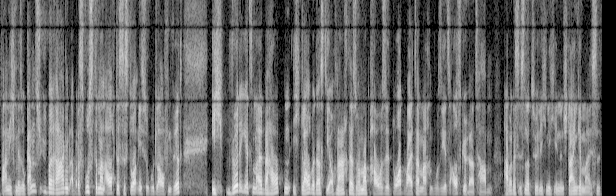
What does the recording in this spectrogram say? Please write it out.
war nicht mehr so ganz überragend, aber das wusste man auch, dass es dort nicht so gut laufen wird. Ich würde jetzt mal behaupten, ich glaube, dass die auch nach der Sommerpause dort weitermachen, wo sie jetzt aufgehört haben. Aber das ist natürlich nicht in den Stein gemeißelt.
